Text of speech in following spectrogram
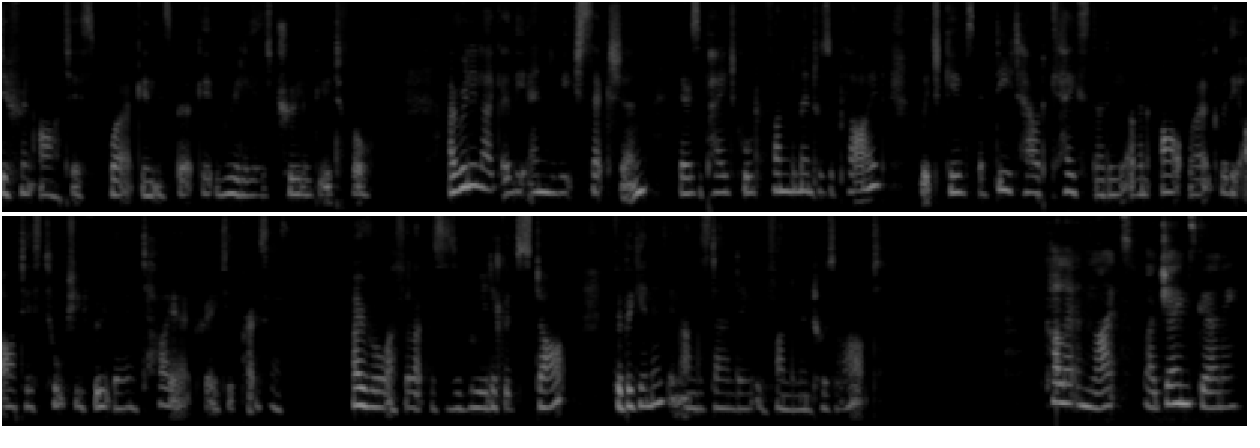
different artists' work in this book. It really is truly beautiful. I really like at the end of each section, there is a page called Fundamentals Applied, which gives a detailed case study of an artwork where the artist talks you through their entire creative process. Overall, I feel like this is a really good start for beginners in understanding the fundamentals of art. Colour and Light by James Gurney,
